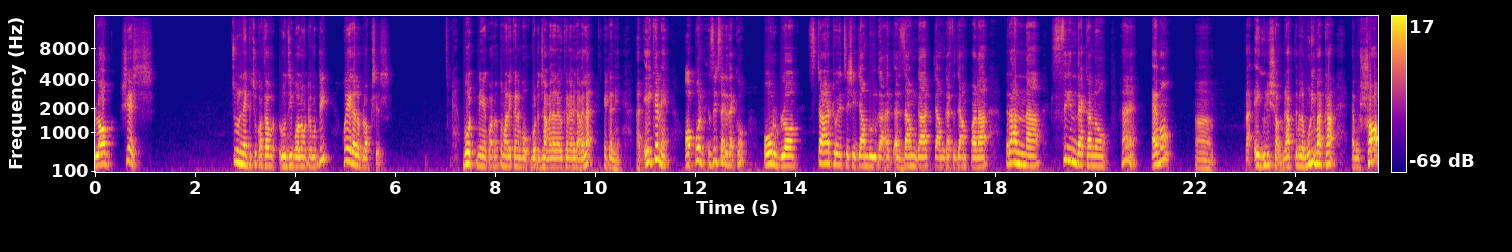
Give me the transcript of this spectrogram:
blog শেষ। চুল নিয়ে কিছু কথা রোজই বলো, মোটামুটি হয়ে গেল ব্লগ শেষ। ভোট নিয়ে কথা, তোমার এখানে ভোটের ঝামেলা না ওইখানে ঝামেলা, এটা নিয়ে। আর এইখানে অপোজিট সাইডে দেখো, ওর ব্লগ স্টার্ট হয়েছে সেই জামরুল গাছ আর জাম গাছ, জাম গাছে জাম পাড়া রান্না সিন দেখানো হ্যাঁ এবং এইগুলি সব, রাত্রেবেলা মুড়ি মাখা এবং সব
